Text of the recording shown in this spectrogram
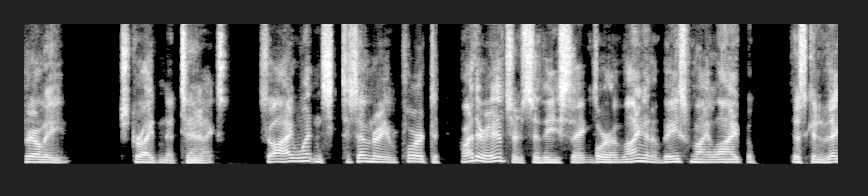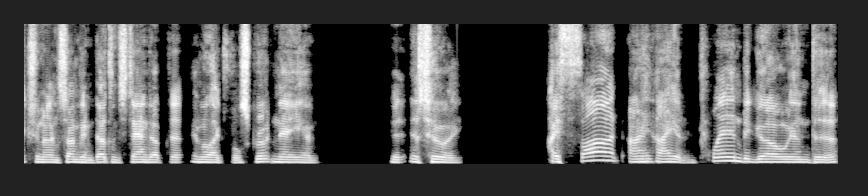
fairly strident attacks. So I went to seminary in part to, are there answers to these things? Or am I going to base my life of this conviction on something that doesn't stand up to intellectual scrutiny and is who I thought I, I had planned to go into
